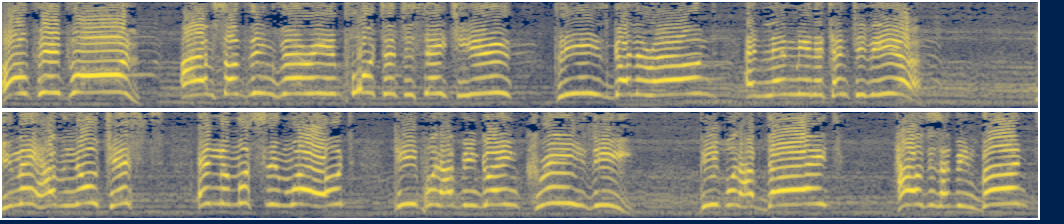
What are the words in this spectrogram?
Oh, people! I have something very important to say to you. Please gather around and lend me an attentive ear. You may have noticed in the Muslim world, people have been going crazy. People have died, houses have been burnt,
